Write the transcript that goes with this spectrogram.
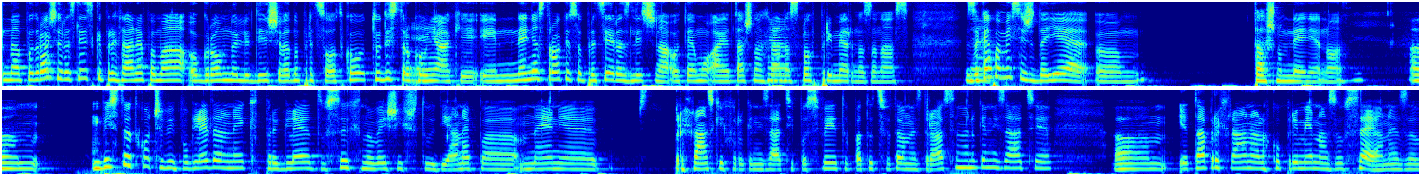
na področju rastlinske prehrane pa ima ogromno ljudi še vedno predsotkov, tudi strokovnjaki. Ja. In mnenja stroke so precej različna o tem, ali je tašna hrana ja. sploh primerna za nas. Zakaj ja. pa misliš, da je um, tašno mnenje? No? Um, V bistvu je tako, če bi pogledali nek pregled vseh novejših študij, ne pa mnenje prehranskih organizacij po svetu, pa tudi svetovne zdravstvene organizacije, um, je ta prehrana lahko primerna za vse, ne, za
